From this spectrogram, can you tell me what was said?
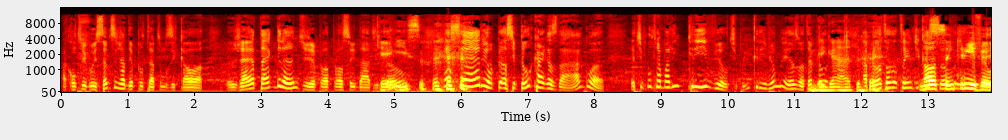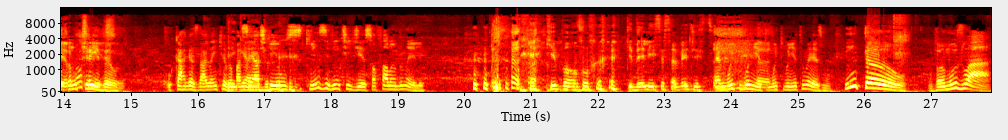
a contribuição que você já deu pro teatro musical ó, já é até grande pela, pela sua idade. Que então, isso? é sério, assim, pelo Cargas da Água, é tipo um trabalho incrível, tipo, incrível mesmo. Até Obrigado. Pela, pela tua, tua indicação. Nossa, incrível, incrível. O Cargas d'Água é incrível. Obrigado. Eu passei acho que uns 15, 20 dias só falando nele. que bom, que delícia saber disso. É muito bonito, é. muito bonito mesmo. Então, vamos lá.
